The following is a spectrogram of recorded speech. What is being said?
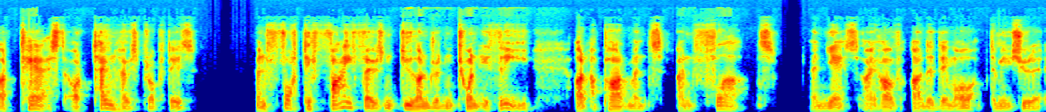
are terraced or townhouse properties. And 45,223 are apartments and flats. And yes, I have added them all up to make sure it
